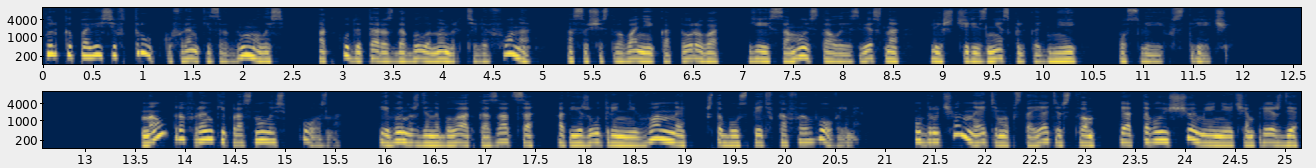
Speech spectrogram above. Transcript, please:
Только повесив трубку, Фрэнки задумалась, откуда та раздобыла номер телефона, о существовании которого ей самой стало известно лишь через несколько дней после их встречи. Наутро Фрэнки проснулась поздно и вынуждена была отказаться от ежеутренней ванны, чтобы успеть в кафе вовремя. Удрученная этим обстоятельством и оттого еще менее, чем прежде,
